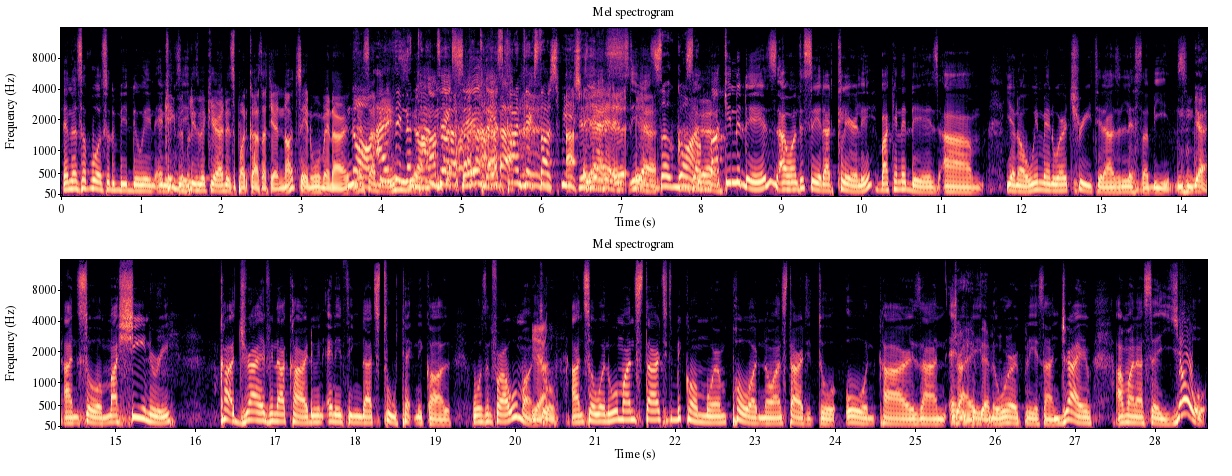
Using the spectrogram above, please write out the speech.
Then they're supposed to be doing Kingsley, anything. please be clear on this podcast that you're not saying women are No, lesser I think the No, I'm not context, saying it's context of speech. is yeah, yes. yeah, yeah. So go on. So back in the days, I want to say that clearly. Back in the days, um, you know, women were treated as lesser beings, Yeah. and so machinery. Car, driving a car, doing anything that's too technical, wasn't for a woman. Yeah. True. And so when women started to become more empowered now and started to own cars and Drive elevate in the workplace and drive, I'm gonna say, yo,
